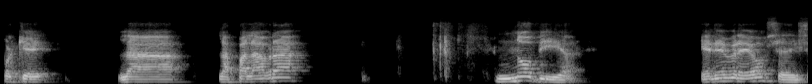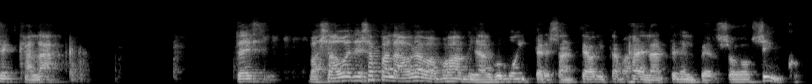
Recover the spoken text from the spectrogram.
Porque la, la palabra novia. En hebreo se dice kalá. Entonces, basado en esa palabra, vamos a mirar algo muy interesante ahorita más adelante en el verso 5.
